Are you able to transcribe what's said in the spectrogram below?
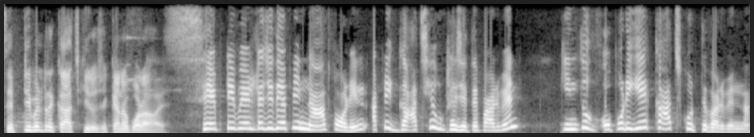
সেফটি বেল্টের কাজ কি রয়েছে? কেন পরা হয়? সেফটি বেল্টটা যদি আপনি না পরেন আপনি গাছে উঠে যেতে পারবেন কিন্তু ওপরে গিয়ে কাজ করতে পারবেন না।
